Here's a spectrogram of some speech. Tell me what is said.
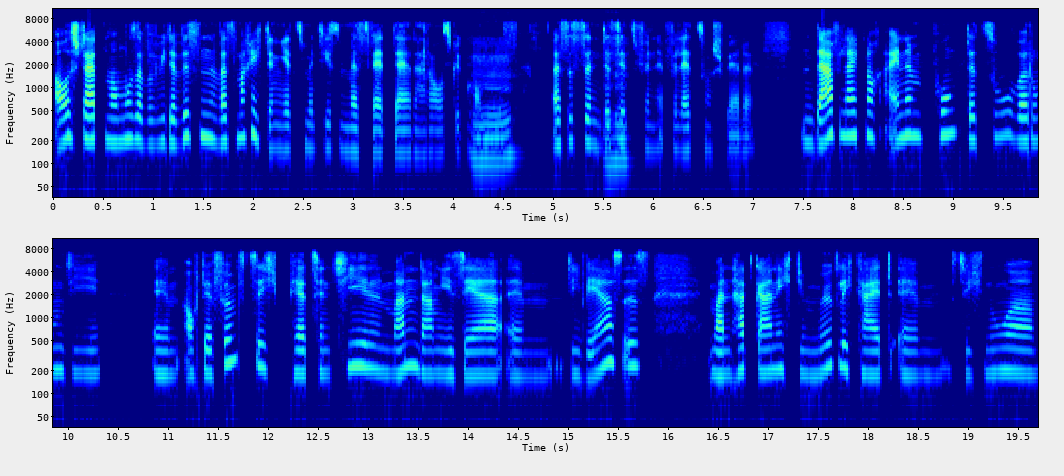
ausstatten, man muss aber wieder wissen, was mache ich denn jetzt mit diesem Messwert, der da rausgekommen Mhm. ist? Was ist denn das Mhm. jetzt für eine Verletzungsschwere? Und da vielleicht noch einen Punkt dazu, warum die ähm, auch der 50 Perzentil Mann-Dummy sehr ähm, divers ist. Man hat gar nicht die Möglichkeit, ähm, sich nur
